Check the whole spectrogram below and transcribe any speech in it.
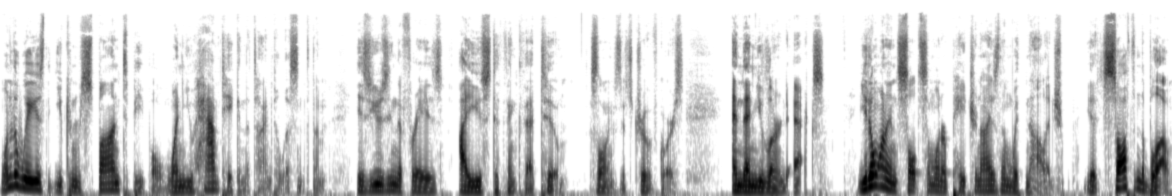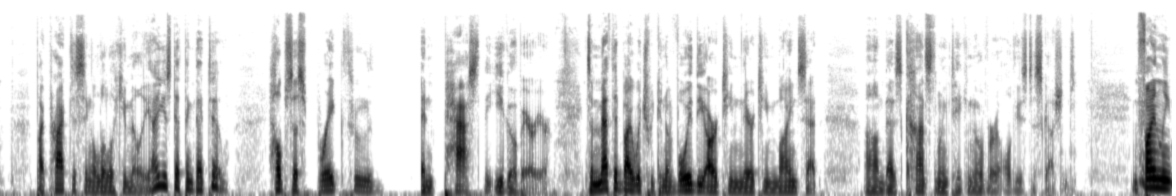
One of the ways that you can respond to people when you have taken the time to listen to them is using the phrase, I used to think that too, as long as it's true, of course, and then you learned X. You don't want to insult someone or patronize them with knowledge. You soften the blow by practicing a little humility. I used to think that too. Helps us break through and past the ego barrier. It's a method by which we can avoid the our team, their team mindset um, that is constantly taking over all these discussions. And finally,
